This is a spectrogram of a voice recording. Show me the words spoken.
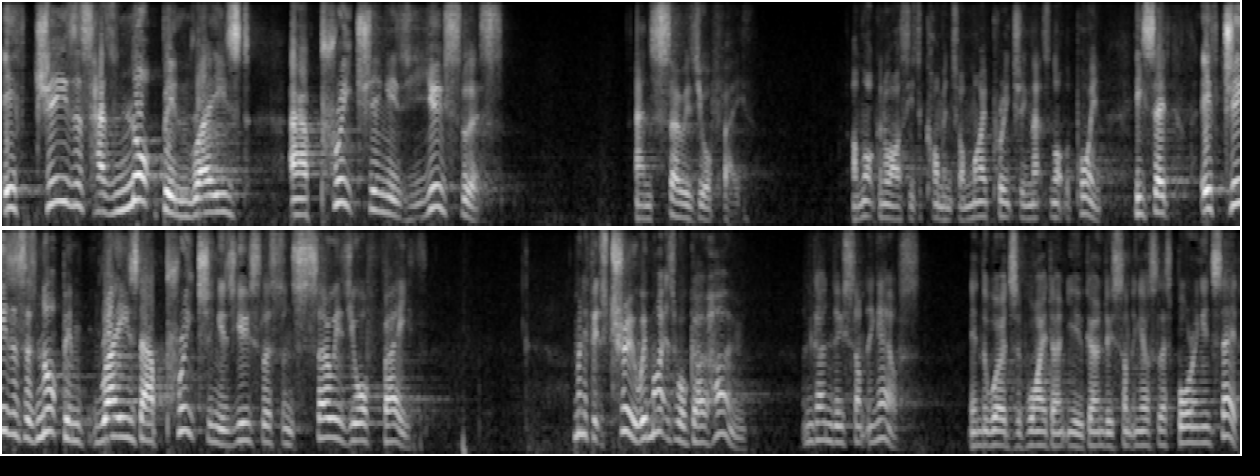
If Jesus has not been raised, our preaching is useless, and so is your faith. I'm not going to ask you to comment on my preaching, that's not the point. He said, If Jesus has not been raised, our preaching is useless, and so is your faith. I mean, if it's true, we might as well go home and go and do something else. In the words of Why Don't You? Go and do something else less boring instead.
